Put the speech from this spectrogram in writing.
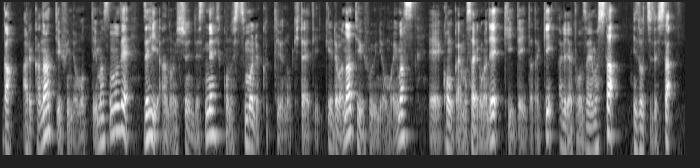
があるかなっていうふうに思っていますので、ぜひあの一緒にですね、この質問力っていうのを鍛えていければなというふうに思います。えー今回も最後まで聞いていただきありがとうございました。みぞっちでした。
